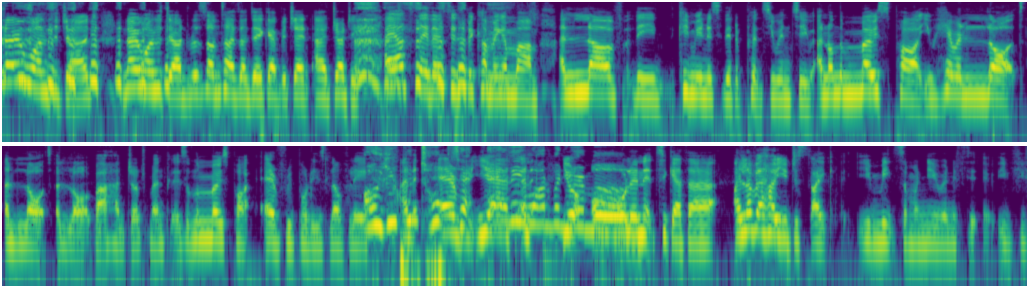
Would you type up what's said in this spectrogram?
no one to judge. No one to judge, but sometimes I do get a bit uh, judgy. I have to say though, since becoming a mum, I love the community that it puts you into, and on the most part, you hear a lot, a lot, a lot about how judgmental it is. On the most part, everybody's lovely. Oh, you can and talk every, to yes, anyone when you're, you're all in it together I love it how you just like you meet someone new, and if you, if you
